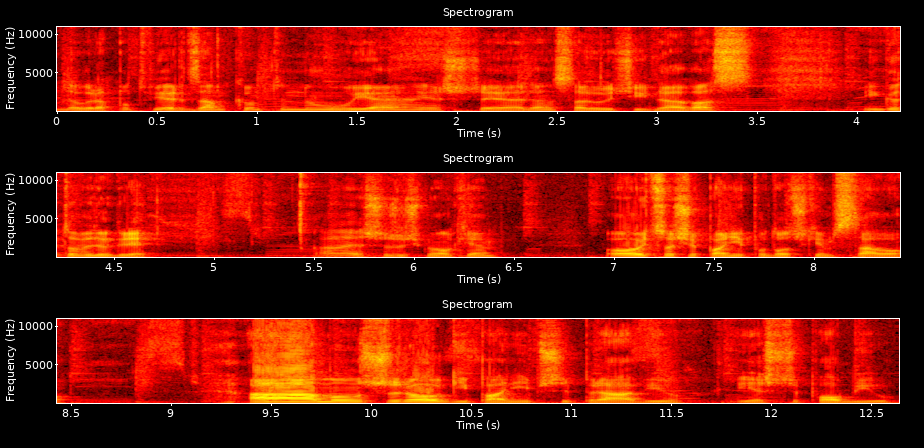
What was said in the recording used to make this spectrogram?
Dobra, potwierdzam, kontynuuję. Jeszcze jeden salucik dla was. I gotowy do gry. Ale jeszcze rzućmy okiem. Oj, co się pani pod oczkiem stało? A, mąż rogi pani przyprawił. Jeszcze pobił.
